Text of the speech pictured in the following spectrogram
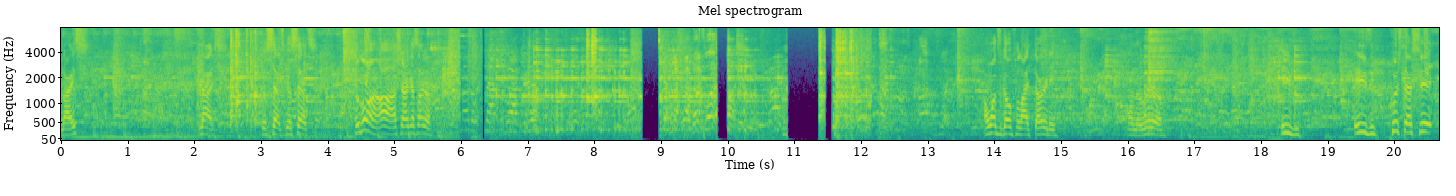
Nice. Nice. Good sets, good sets. Who going? Oh, actually, I guess I go. I want to go for like 30 on the real. Easy. Easy. Push that shit.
